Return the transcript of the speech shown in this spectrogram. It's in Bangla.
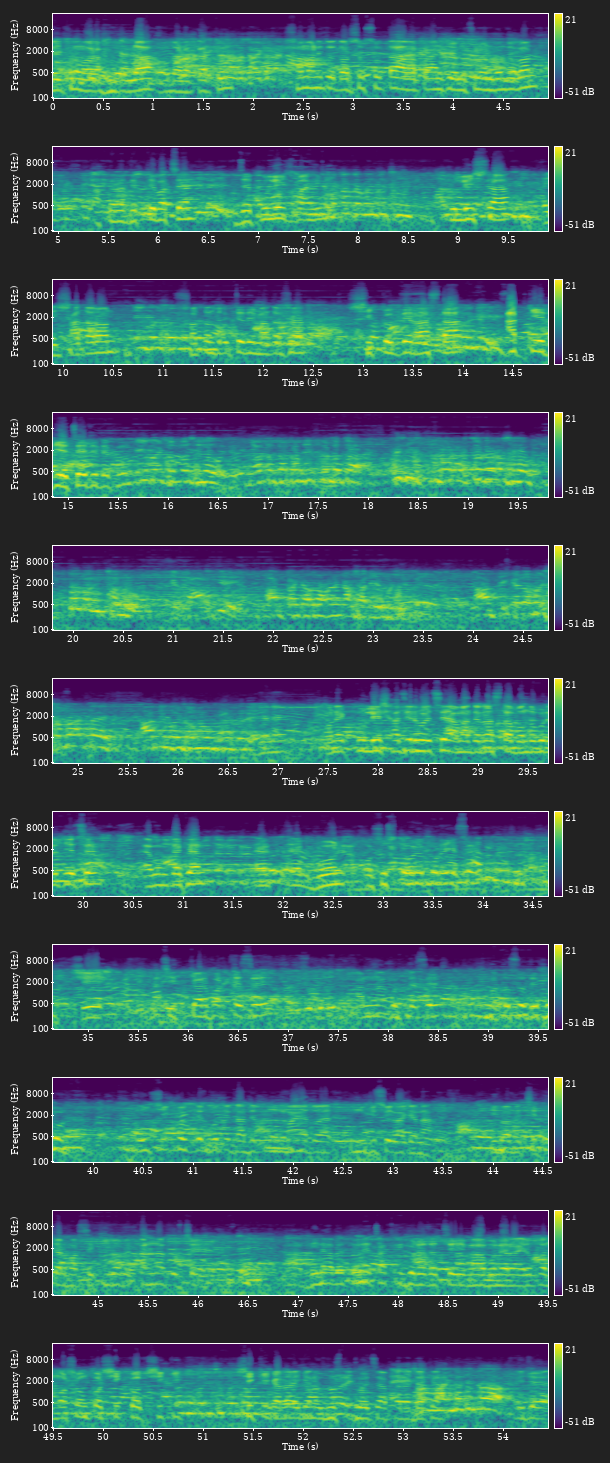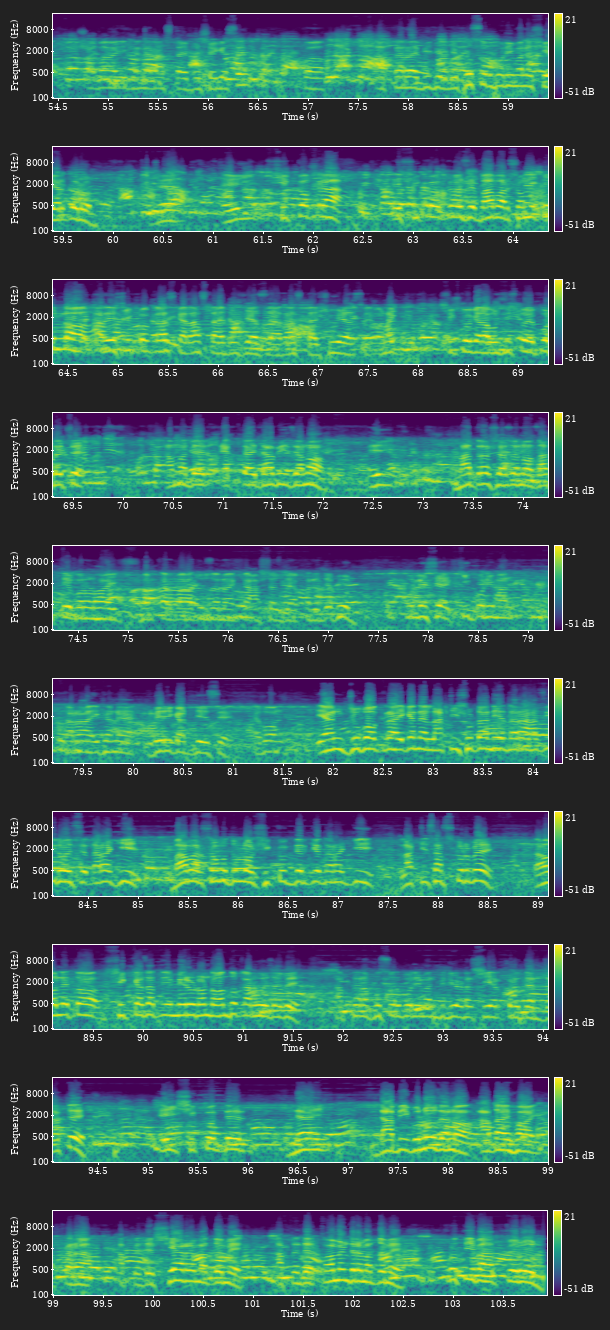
আলাইকুম রহমতুল্লাহ সম্মানিত দর্শক শ্রোতা, আমার প্রাণপ্রিয় মুসলমান বন্ধুগণ, আপনারা দেখতে পাচ্ছেন যে পুলিশ বাহিনী, পুলিশরা এই সাধারণ স্বতন্ত্র ইত্যাদি মাদ্রাসার শিক্ষকদের রাস্তা আটকিয়ে দিয়েছে। যে দেখুন। আপনাকে আমরা অনেক আশা বৈষম্য অনেক পুলিশ হাজির হয়েছে, আমাদের রাস্তা বন্ধ করে দিয়েছে এবং দেখেন, এক এক বোন অসুস্থ হয়ে পড়ে গেছে। সে চিৎকার করতেছে, কান্না করতেছে। অথচ দেখুন এই শিক্ষকদের প্রতি তাদের কোনো মায়া দয়া, কোনো কিছুই লাগে না। কীভাবে চিৎকার করছে কীভাবে কান্না করছে, বিনা বেতনে চাকরি করে যাচ্ছে মা বোনেরা, এরকম অসংখ্য শিক্ষক শিক্ষিক শিক্ষিকারা এখানে উপস্থিত হয়েছে, আপনারা দেখেন। এই যে সবাই এখানে রাস্তায় বসে গেছে। তো আপনারা ভিডিওটি প্রচুর পরিমাণে শেয়ার করুন যে এই শিক্ষকরা এই শিক্ষকরা যে বাবার সমতুল্য আর এই শিক্ষকরা আজকে রাস্তায় বসে আছে আর রাস্তায় শুয়ে আছে। অনেক শিক্ষকেরা অসুস্থ হয়ে পড়েছে। আমাদের একটাই দাবি যেন এই মাদ্রাসা যেন জাতীয়করণ হয়, সরকার বাহাদুর যেন একটা আশ্বাস দেয়। আপনারা দেখুন, পুলিশে কি পরিমাণ তারা এখানে ব্যারিকাড দিয়েছে এবং ইয়াং যুবকরা এখানে লাঠি সুটা নিয়ে তারা হাজির হয়েছে। তারা কি বাবার সমতুল্য শিক্ষকদেরকে তারা কি লাঠি চার্জ করবে? তাহলে তো শিক্ষা জাতীয় মেরুদণ্ড অন্ধকার হয়ে যাবে। আপনারা প্রচুর পরিমাণ ভিডিওটা শেয়ার করে দেন যাতে এই শিক্ষকদের ন্যায় দাবিগুলো যেন আদায় হয়। আপনারা আপনাদের শেয়ারের মাধ্যমে, আপনাদের কমেন্টের মাধ্যমে প্রতিবাদ করুন।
